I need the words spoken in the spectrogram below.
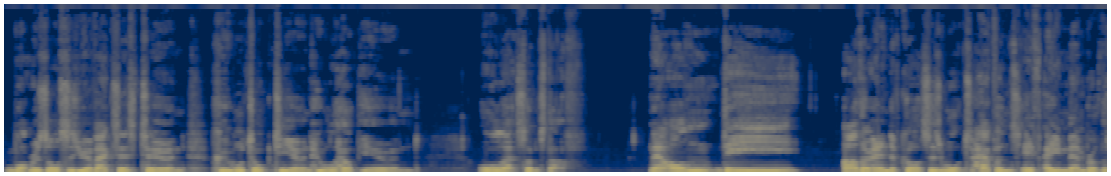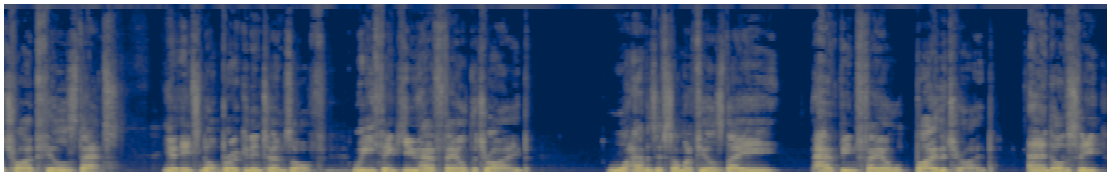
what resources you have access to and who will talk to you and who will help you and all that sort of stuff. Now on the other end, of course, is what happens if a member of the tribe feels that you know, it's not broken in terms of we think you have failed the tribe. What happens if someone feels they have been failed by the tribe? And obviously,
